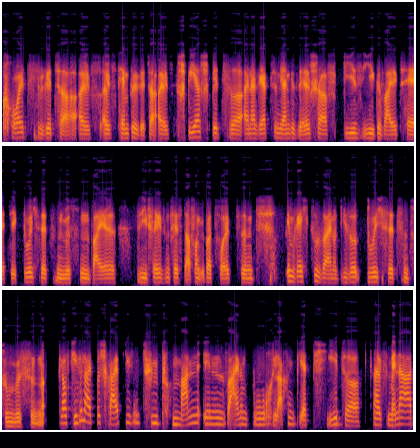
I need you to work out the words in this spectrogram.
Kreuzritter, als, als Tempelritter, als Speerspitze einer reaktionären Gesellschaft, die sie gewalttätig durchsetzen müssen, weil sie felsenfest davon überzeugt sind, im Recht zu sein und diese durchsetzen zu müssen. Klaus Tiefeleit beschreibt diesen Typ Mann in seinem Buch Lachen der Täter als Männer,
